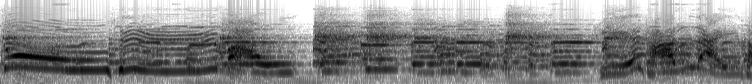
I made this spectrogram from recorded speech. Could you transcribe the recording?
终须报，铁杆来到。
